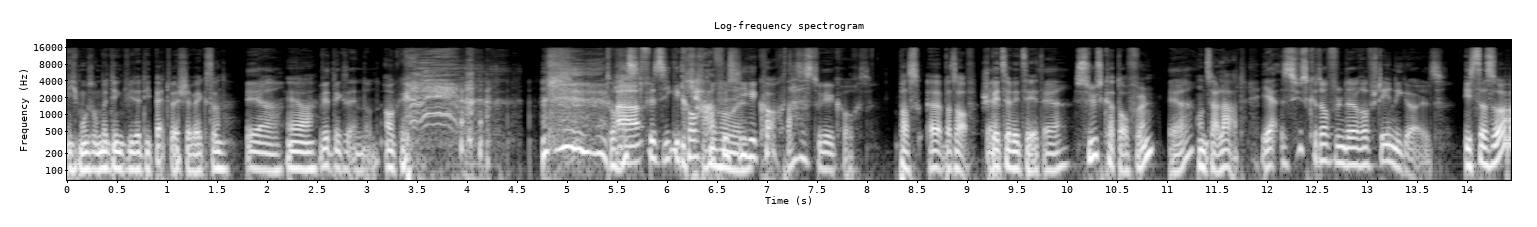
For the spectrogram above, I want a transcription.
Ich muss unbedingt wieder die Bettwäsche wechseln. Ja. Ja. Wird nichts ändern. Okay. Du hast Äh, für sie gekocht? Ich habe für sie gekocht. Was hast du gekocht? Pass, äh, pass auf, Spezialität. Ja. Süßkartoffeln Ja? und Salat. Ja, Süßkartoffeln, darauf stehen die Girls. Ist das so?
